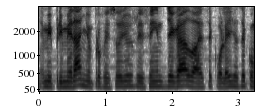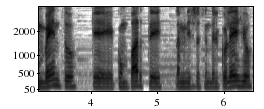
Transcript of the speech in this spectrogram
en mi primer año, profesor, yo recién llegado a este colegio, a este convento que comparte la administración del colegio.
